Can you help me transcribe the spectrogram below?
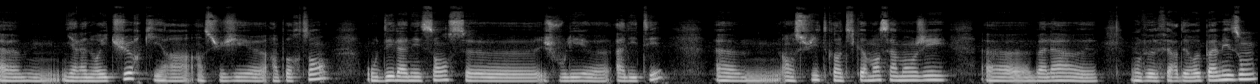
Euh, il y a la nourriture qui est un, sujet euh, important, où dès la naissance, euh, je voulais euh, allaiter. Euh, ensuite, quand il commence à manger, bah là, on veut faire des repas maison,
